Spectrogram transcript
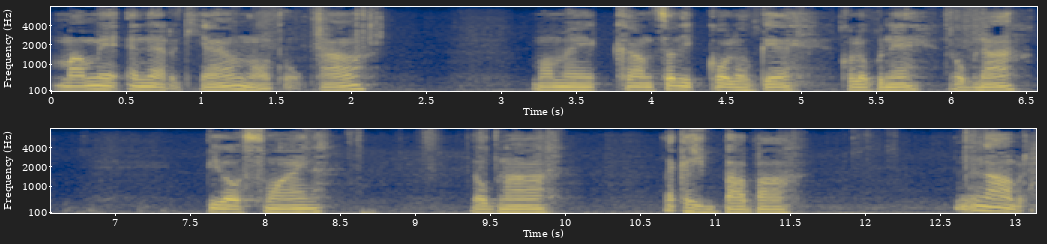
mamy energię, no dobra. Mamy kanceli kologę, kolognę, dobra. Piloswine, dobra. Jakaś baba. Dobra.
